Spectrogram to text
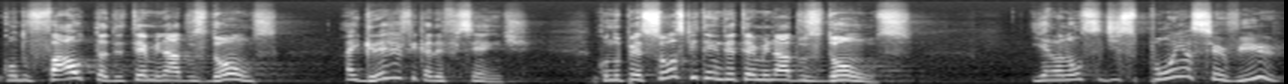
Quando falta determinados dons, a igreja fica deficiente. Quando pessoas que têm determinados dons e ela não se dispõe a servir,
